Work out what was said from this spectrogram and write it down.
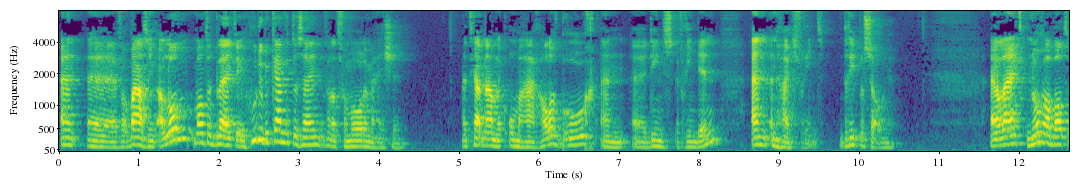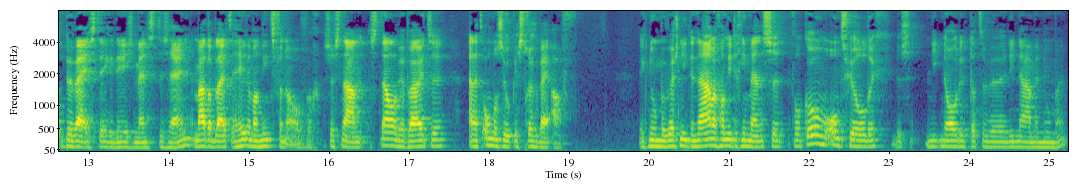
En eh, verbazing alom, want het blijkt een goede bekende te zijn van het vermoorde meisje. Het gaat namelijk om haar halfbroer en uh, diens vriendin en een huisvriend. Drie personen. Er lijkt nogal wat bewijs tegen deze mensen te zijn, maar er blijft helemaal niets van over. Ze staan snel weer buiten en het onderzoek is terug bij af. Ik noem bewust niet de namen van die drie mensen, volkomen onschuldig, dus niet nodig dat we die namen noemen.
